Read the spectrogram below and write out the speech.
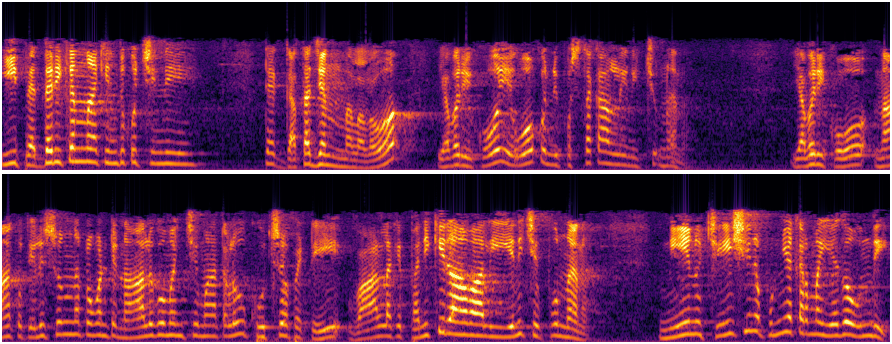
ఈ పెద్దరికం నాకు ఎందుకు వచ్చింది అంటే గత జన్మలలో ఎవరికో ఏవో కొన్ని పుస్తకాలు నేను ఇచ్చున్నాను. ఎవరికో నాకు తెలుసున్నటువంటి నాలుగు మంచి మాటలు కూర్చోపెట్టి వాళ్ళకి పనికి రావాలి అని చెప్పున్నాను. నేను చేసిన పుణ్యకర్మ ఏదో ఉంది.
